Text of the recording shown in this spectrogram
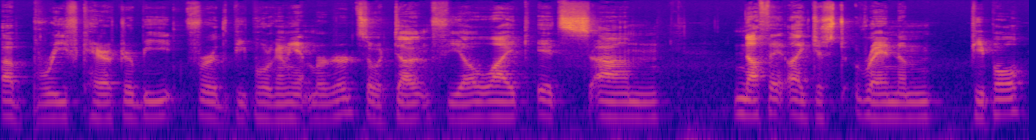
a brief character beat for the people who are gonna get murdered, so it doesn't feel like it's um, nothing like just random people.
